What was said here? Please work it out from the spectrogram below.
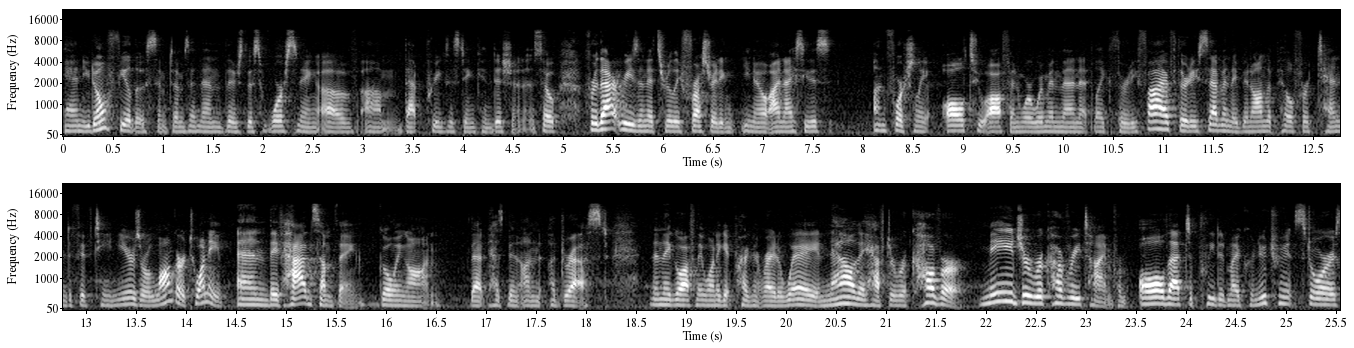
and you don't feel those symptoms, and then there's this worsening of um, that pre-existing condition. And so for that reason, it's really frustrating, you know. And I see this unfortunately all too often where women then at like 35 37 they've been on the pill for 10 to 15 years or longer 20 and they've had something going on that has been unaddressed then they go off and they want to get pregnant right away, and now they have to recover, major recovery time from all that depleted micronutrient stores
